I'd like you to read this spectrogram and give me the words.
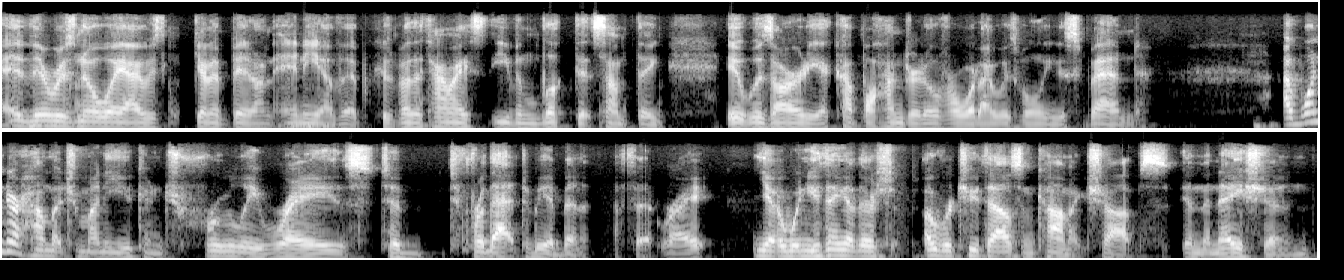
And There was no way I was going to bid on any of it because by the time I even looked at something, it was already a couple hundred over what I was willing to spend. I wonder how much money you can truly raise to for that to be a benefit, right? You know, when you think of there's over 2,000 comic shops in the nation,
